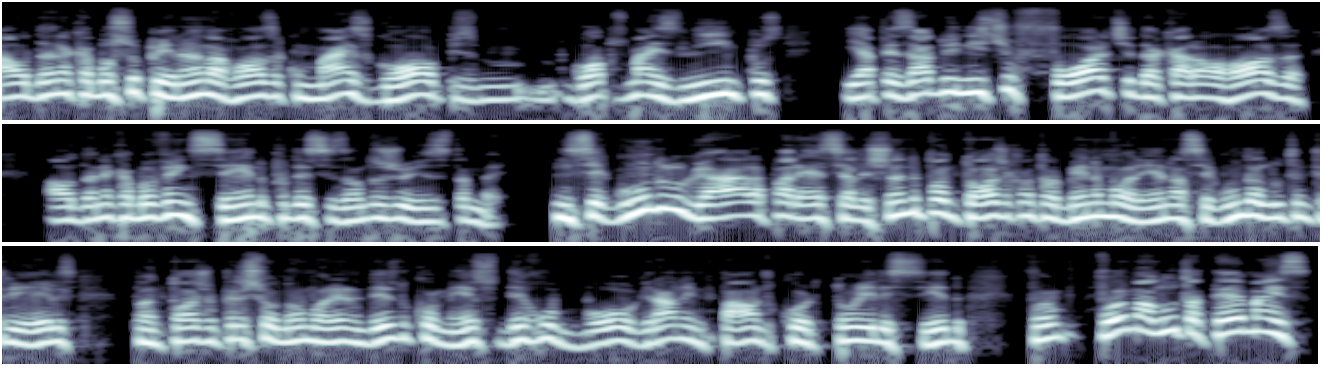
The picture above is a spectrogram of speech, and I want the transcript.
A Aldana acabou superando a Rosa com mais golpes, golpes mais limpos. E apesar do início forte da Carol Rosa, a Aldana acabou vencendo por decisão dos juízes também. Em segundo lugar, aparece Alexandre Pantoja contra Beno Moreno, a segunda luta entre eles. Pantoja pressionou Moreno desde o começo, derrubou, ground and pound, cortou ele cedo. Foi, foi uma luta até mais,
